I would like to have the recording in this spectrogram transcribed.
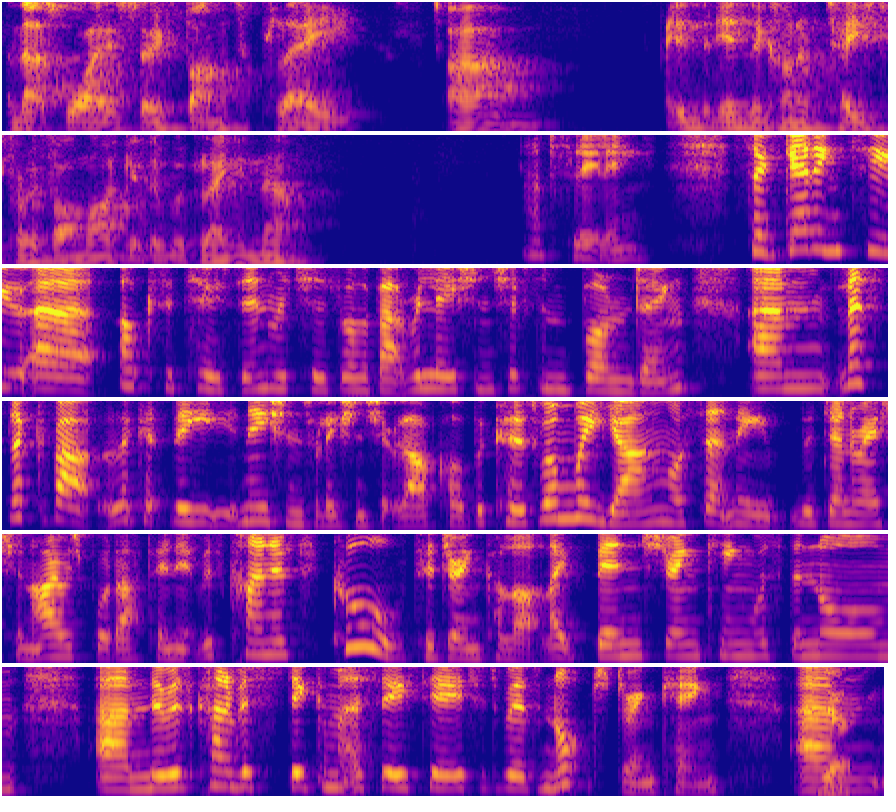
And that's why it's so fun to play um, in, in the kind of taste profile market that we're playing in now. Absolutely. So, getting to uh, oxytocin, which is all about relationships and bonding. Um, let's look about look at the nation's relationship with alcohol because when we're young, or certainly the generation I was brought up in, it was kind of cool to drink a lot. Like binge drinking was the norm. Um, there was kind of a stigma associated with not drinking. Um, yeah.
